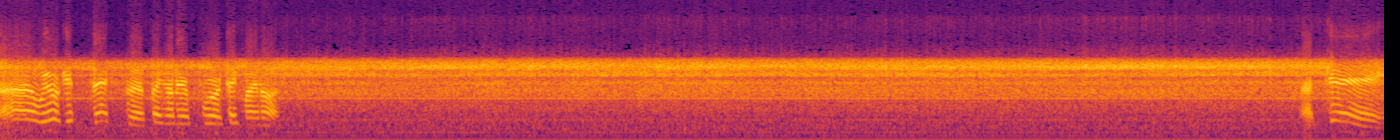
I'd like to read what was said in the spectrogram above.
Uh, we'll get Jack's uh, thing on there before I take mine off. Okay.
